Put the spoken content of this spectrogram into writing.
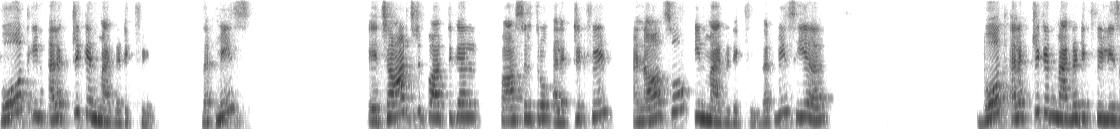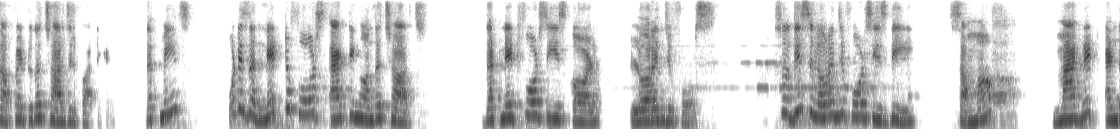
both in electric and magnetic field, that means a charged particle passes through electric field and also in magnetic field. That means here both electric and magnetic field is applied to the charged particle. That means what is the net force acting on the charge? That net force is called Lorentz force. So this Lorentz force is the sum of magnet and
